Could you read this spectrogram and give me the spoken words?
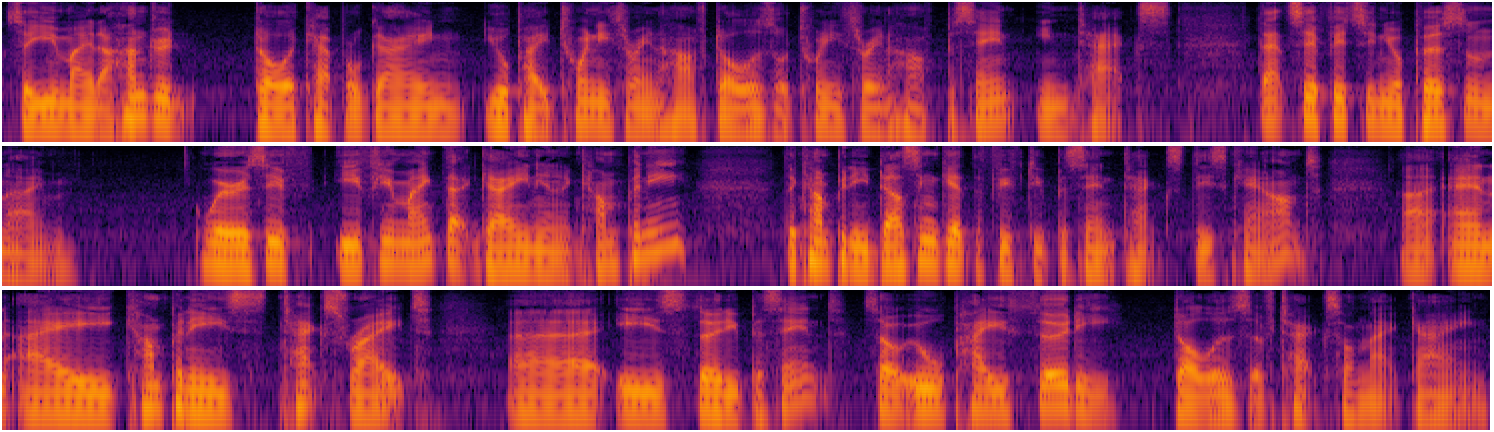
So you made a $100 capital gain, you'll pay $23.5 or 23.5% in tax. That's if it's in your personal name. Whereas if, if you make that gain in a company, the company doesn't get the 50% tax discount uh, and a company's tax rate uh, is 30%, so it will pay $30 of tax on that gain.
